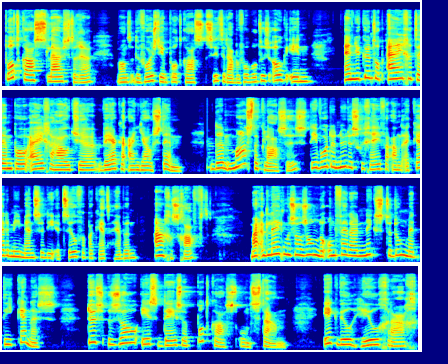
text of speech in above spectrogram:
podcasts luisteren, want de Voice Gym podcasts zitten daar bijvoorbeeld dus ook in. En je kunt op eigen tempo, eigen houtje werken aan jouw stem. De masterclasses die worden nu dus gegeven aan de Academy mensen die het zilverpakket hebben aangeschaft. Maar het leek me zo zonde om verder niks te doen met die kennis. Dus zo is deze podcast ontstaan. Ik wil heel graag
